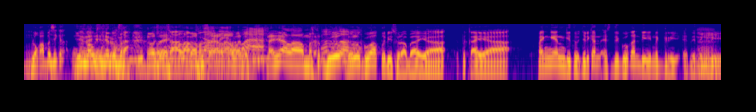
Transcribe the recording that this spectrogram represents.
Blok apa sih kak? Nggak Ini usah, nanya nggak rumah. usah. Nggak usah. Usah ya? alamat. Nggak usah Nanya alamat. rumah. Nanya alamat. Dulu dulu gue waktu di Surabaya itu kayak pengen gitu. Jadi kan SD gue kan di negeri, SD negeri.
